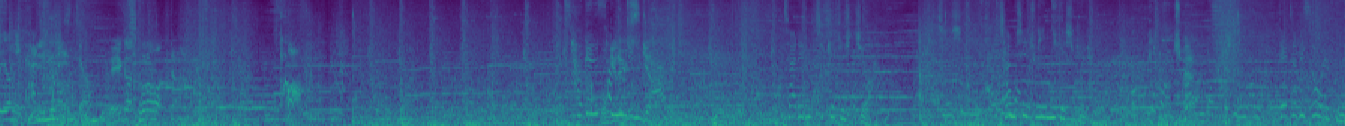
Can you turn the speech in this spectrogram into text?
조용히 가르쳐주시죠. 내가 돌아왔다. 하. 작은 고개를 선물입니다. 숙여라. 자리를 지켜주시죠. 잠시 조용히 계시길. 자, 대접이 소홀했군요.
